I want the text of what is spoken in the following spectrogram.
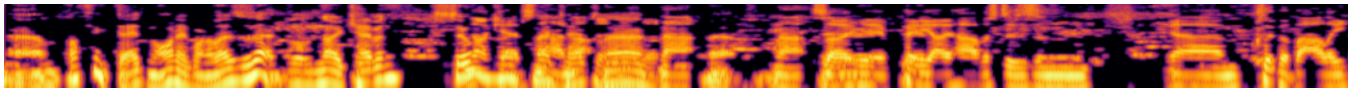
Um, I think Dad might have one of those. Is that well, no cabin still? No cabs, no no, cabs. no, no. no. Nah, No. nah. So Yeah. yeah, PTO harvesters and um, clipper barley,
